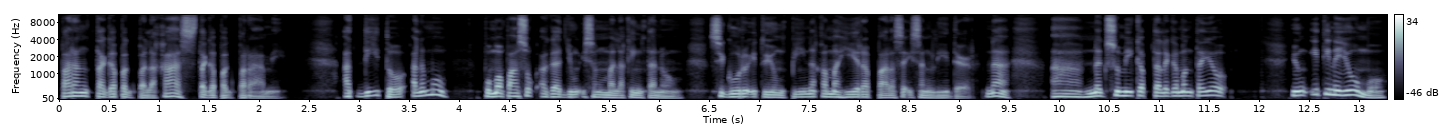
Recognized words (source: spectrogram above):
Parang tagapagpalakas, tagapagparami. At dito, alam mo, pumapasok agad yung isang malaking tanong. Siguro ito yung pinakamahirap para sa isang leader na ah, nagsumikap talaga mang tayo. Yung itinayo mo,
